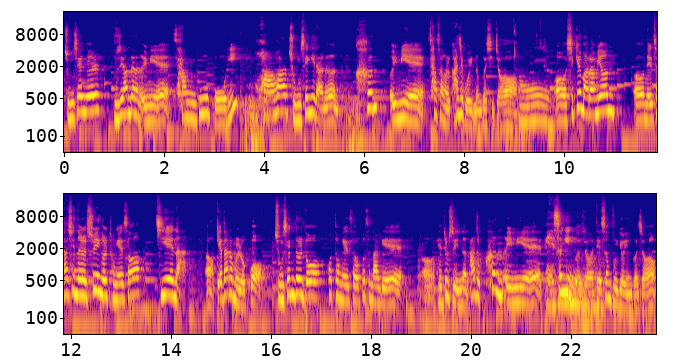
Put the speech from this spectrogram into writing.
중생을 구제한다는 의미의 상구보리 화화중생이라는 큰 의미의 사상을 가지고 있는 것이죠. 어. 어, 쉽게 말하면 어, 내 자신을 수행을 통해서 지혜나 어, 깨달음을 얻고 중생들도 고통에서 벗어나게 어, 해줄 수 있는 아주 큰 의미의 대성인 음. 거죠. 대성 불교인 거죠.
